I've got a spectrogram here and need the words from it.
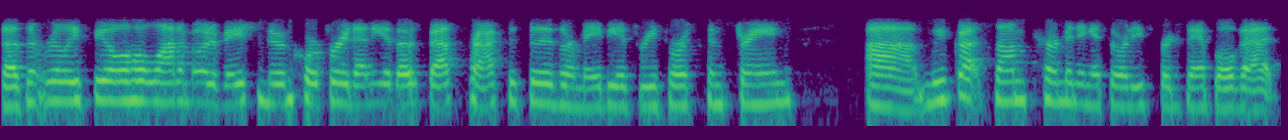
doesn't really feel a whole lot of motivation to incorporate any of those best practices or maybe is resource constrained, um, we've got some permitting authorities, for example, that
